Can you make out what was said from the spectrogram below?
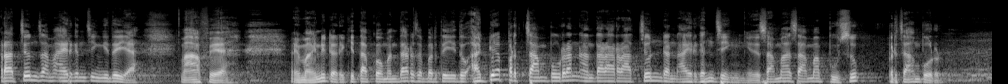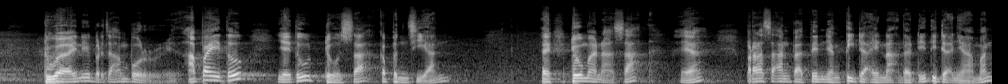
racun sama air kencing gitu ya. Maaf ya. Memang ini dari kitab komentar seperti itu. Ada percampuran antara racun dan air kencing gitu. Sama-sama busuk bercampur. Dua ini bercampur. Apa itu? Yaitu dosa kebencian. Eh, domanasa ya. Perasaan batin yang tidak enak tadi, tidak nyaman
